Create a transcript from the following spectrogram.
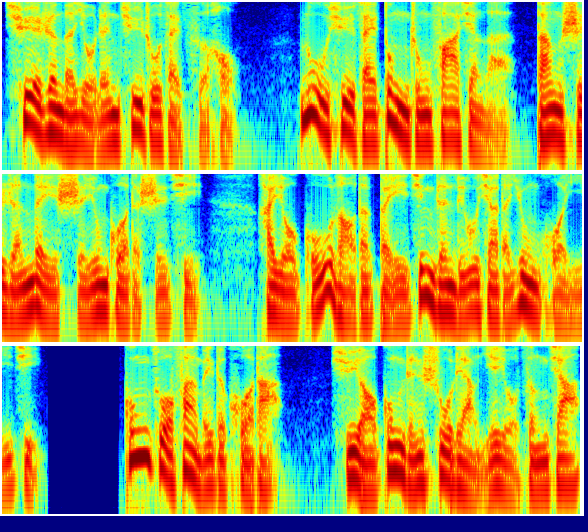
确认了有人居住在此后，陆续在洞中发现了当时人类使用过的石器，还有古老的北京人留下的用火遗迹。工作范围的扩大，需要工人数量也有增加。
